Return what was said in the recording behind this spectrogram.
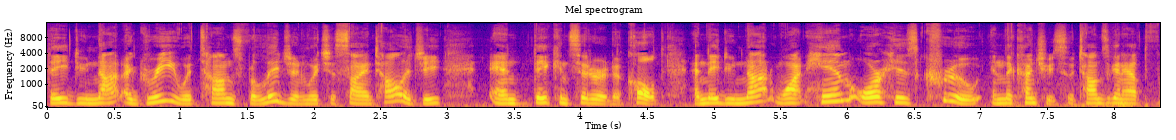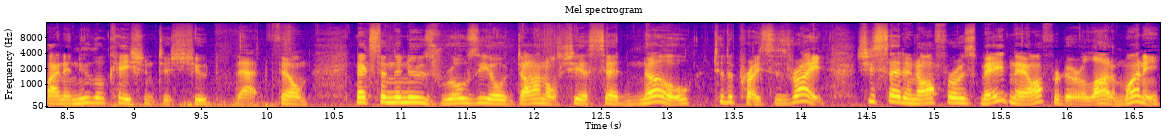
they do not agree with Tom's religion, which is Scientology, and they consider it a cult, and they do not want him or his crew in the country. So Tom's going to have to find a new location to shoot that film. Next in the news, Rosie O'Donnell. She has said no to The Price is Right. She said an offer was made, and they offered her a lot of money,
